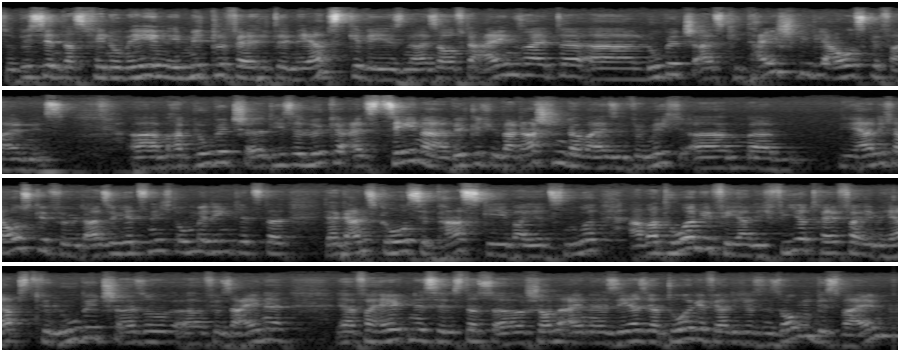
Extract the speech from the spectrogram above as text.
so ein bisschen das Phänomen im Mittelfeld im Herbst gewesen. Also auf der einen Seite äh, Lubic als Kitaischwili ausgefallen ist, ähm, hat Lubic äh, diese Lücke als Zehner wirklich überraschenderweise für mich ähm, äh, herrlich ausgefüllt. Also jetzt nicht unbedingt jetzt der, der, ganz große Passgeber jetzt nur, aber torgefährlich. Vier Treffer im Herbst für Lubic, also äh, für seine ja, Verhältnisse ist das äh, schon eine sehr, sehr torgefährliche Saison bisweilen.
